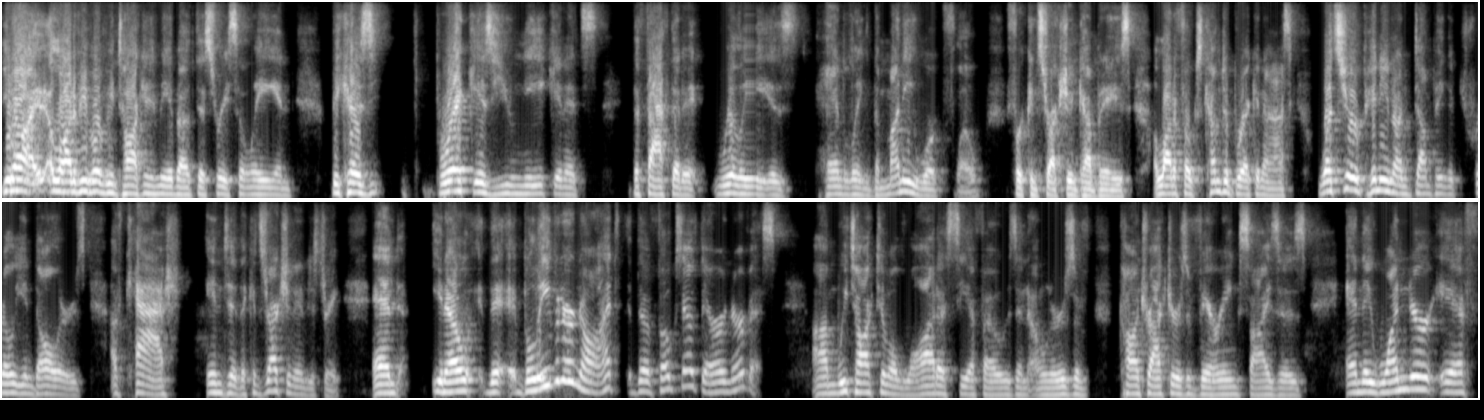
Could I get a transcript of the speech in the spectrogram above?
You know, I, a lot of people have been talking to me about this recently, and because Briq is unique in its the fact that it really is handling the money workflow for construction companies. A lot of folks come to Briq and ask, What's your opinion on dumping a trillion dollars of cash into the construction industry? And, you know, the, believe it or not, the folks out there are nervous. Um, we talk to a lot of CFOs and owners of contractors of varying sizes, and they wonder if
